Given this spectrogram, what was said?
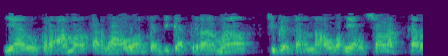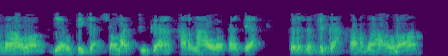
yang beramal karena Allah dan tidak beramal juga karena Allah, yang sholat karena Allah, yang tidak sholat juga karena Allah saja bersedekah karena Allah,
